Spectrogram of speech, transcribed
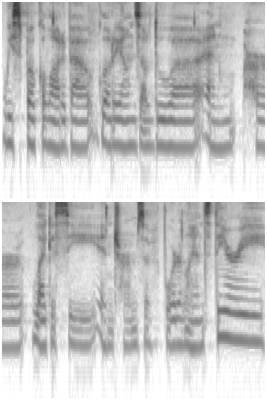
we spoke a lot about Gloria Anzaldúa and her legacy in terms of borderlands theory.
